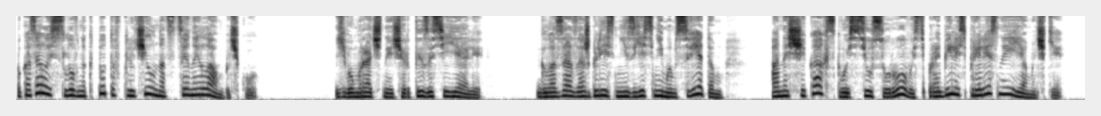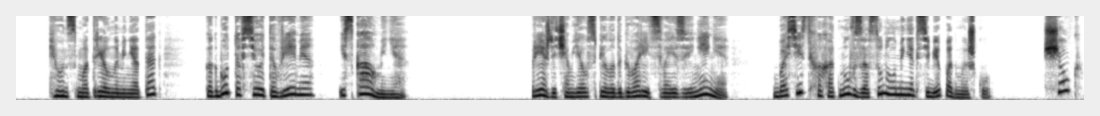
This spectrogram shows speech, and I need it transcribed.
показалось, словно кто-то включил над сценой лампочку. Его мрачные черты засияли, глаза зажглись неизъяснимым светом, а на щеках сквозь всю суровость пробились прелестные ямочки. И он смотрел на меня так, как будто все это время искал меня. Прежде чем я успела договорить свои извинения, басист, хохотнув, засунул меня к себе под мышку. Щелк!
